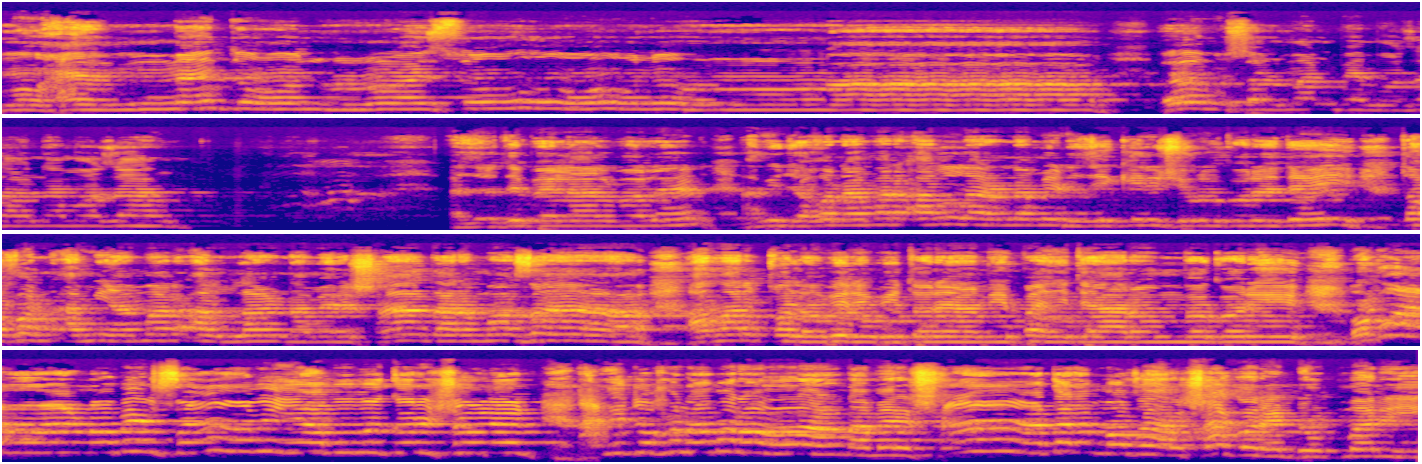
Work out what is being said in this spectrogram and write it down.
محمد رسول الله ও মুসলমান বে মজা না মজা হজরত বেলাল বলেন আমি যখন আমার আল্লাহর নামের জিকির শুরু করে দেই তখন আমি আমার আল্লাহর নামের স্বাদ আর মজা আমার কলবের ভিতরে আমি পাইতে আরম্ভ করি ও আল্লাহর নবীর সাহাবী আবু বকর শোনেন আমি যখন আমার আল্লাহর নামের স্বাদ আর মজার সাগরে ডুব মারি।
